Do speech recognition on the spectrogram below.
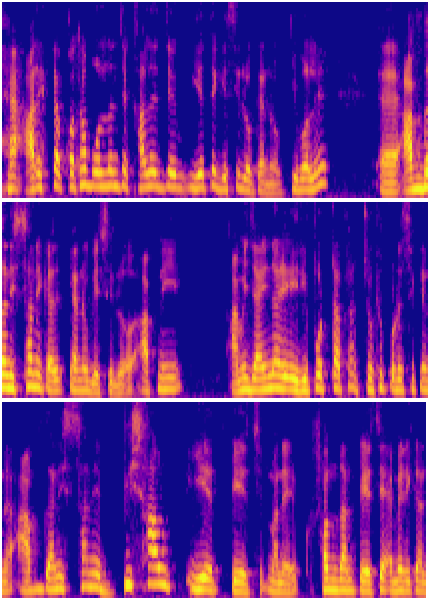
হ্যাঁ আরেকটা কথা বললেন যে খালেদ যে ইয়েতে গেছিল কেন? কি বলে? আফগানিস্তানে কেন গেছিল? আপনি আমি জানি না এই রিপোর্টটা আপনার চোখে পড়েছে কিনা। আফগানিস্তানে বিশাল ইয়ে পেয়েছে মানে সন্ধান পেয়েছে আমেরিকান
